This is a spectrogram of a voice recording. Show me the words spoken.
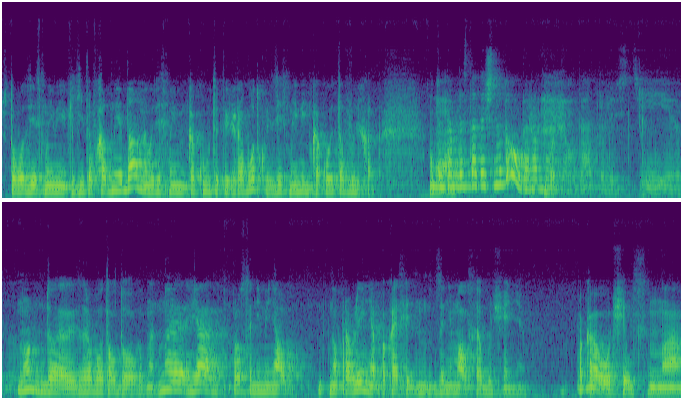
Что вот здесь мы имеем какие-то входные данные, вот здесь мы имеем какую-то переработку, здесь мы имеем какой-то выход. Ну, Ты Вот. там достаточно долго работал, да, то есть и... Ну да, работал долго. Но я, просто не менял направления, пока занимался обучением. Пока Мгм. учился на...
